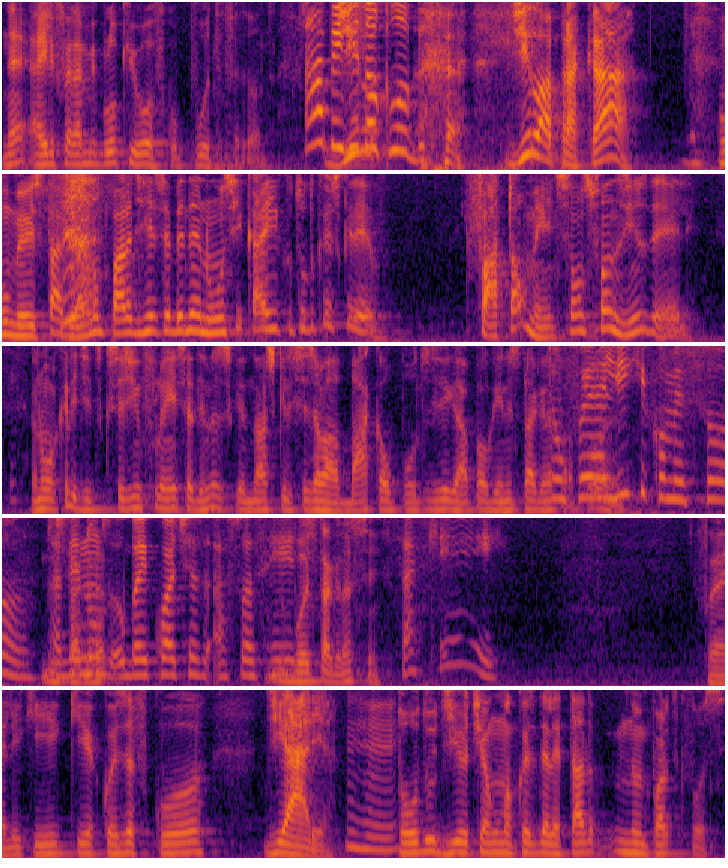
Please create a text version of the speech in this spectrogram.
Né? Aí ele foi lá e me bloqueou, ficou puta. Fez... Ah, bem-vindo ao clube. De lá pra cá, o meu Instagram não para de receber denúncia e cair com tudo que eu escrevo. Fatalmente são os fãzinhos dele. Eu não acredito que seja influência dele, não acho que ele seja babaca ao ponto de ligar pra alguém no Instagram. Então falar, foi "Porra, ali que começou denúncia, o boicote às, suas No redes. meu Instagram, sim. Saquei. Foi ali que, que a coisa ficou diária. Uhum. Todo dia eu tinha alguma coisa deletada, não importa o que fosse.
